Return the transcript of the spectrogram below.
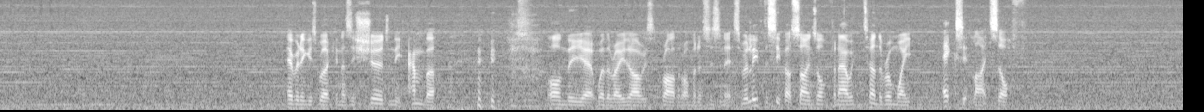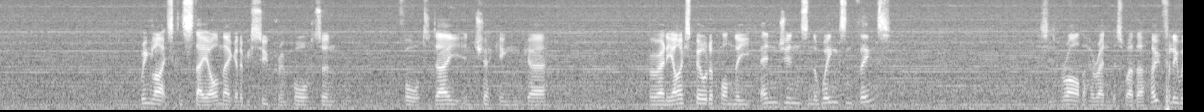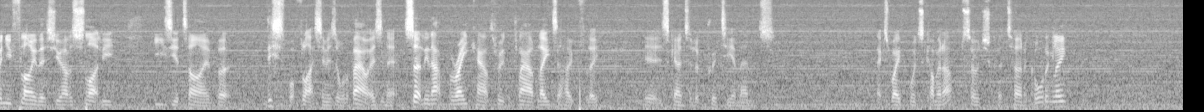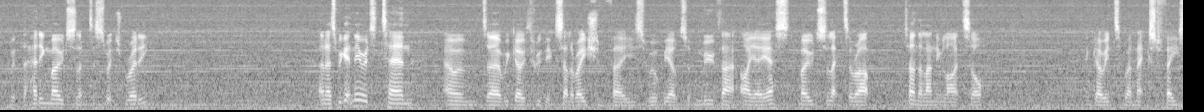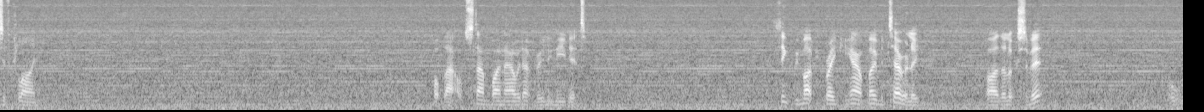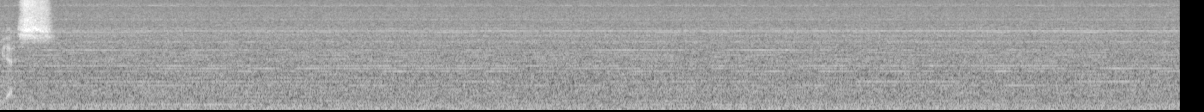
Everything is working as it should, and the amber on the uh, weather radar is rather ominous, isn't it? So we'll leave the seatbelt signs on for now. We can turn the runway exit lights off. Wing lights can stay on. They're going to be super important for today in checking uh, for any ice buildup on the engines and the wings and things. This is rather horrendous weather. Hopefully when you fly this you have a slightly easier time, but this is what Flight Sim is all about, isn't it? Certainly that breakout through the cloud later, hopefully, is going to look pretty immense. Next waypoint's coming up, so we're just going to turn accordingly. With the heading mode selector switch ready. And as we get nearer to 10 and uh, we go through the acceleration phase, we'll be able to move that IAS mode selector up, turn the landing lights off, and go into our next phase of climb. pop that on standby now, we don't really need it. I think we might be breaking out momentarily by the looks of it. Oh yes.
